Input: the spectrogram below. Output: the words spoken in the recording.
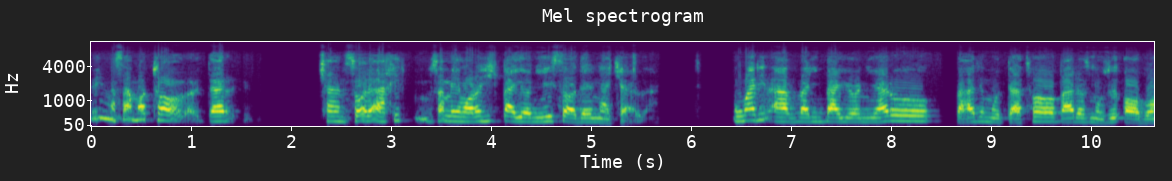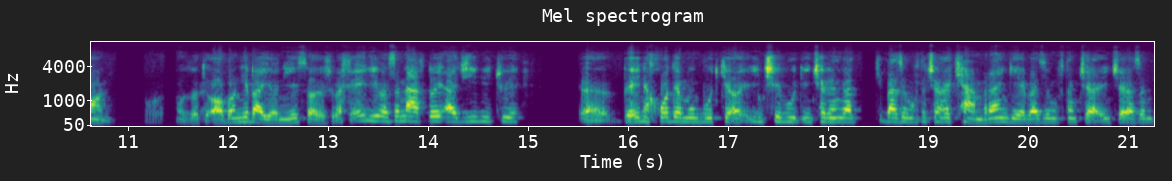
ببین مثلا ما تا در چند سال اخیر مثلا معماران هیچ بیانیه صادر نکردن. اومدیم اولین بیانیه رو بعد مدت ها بعد از موضوع آبان. موضوعات آبان یه بیانیه صادر شد و خیلی مثلا نقدای عجیبی توی بین خودمون بود که این چه بود؟ این چرا انقدر بعضی گفتن چرا کم رنگه بعضی گفتن چرا این چرا اصلا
